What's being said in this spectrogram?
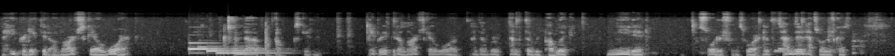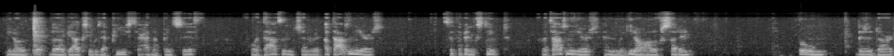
that he predicted a large-scale war. And the oh, excuse me, he predicted a large-scale war, and the and the Republic needed soldiers for this war. And at the time, they didn't have soldiers because you know the, the galaxy was at peace. There had not been Sith for a thousand genera- a thousand years. Sith had been extinct for a thousand years, and you know all of a sudden boom, there's a dark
